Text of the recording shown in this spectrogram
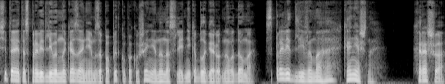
считая это справедливым наказанием за попытку покушения на наследника благородного дома. Справедливым, ага, конечно. Хорошо.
